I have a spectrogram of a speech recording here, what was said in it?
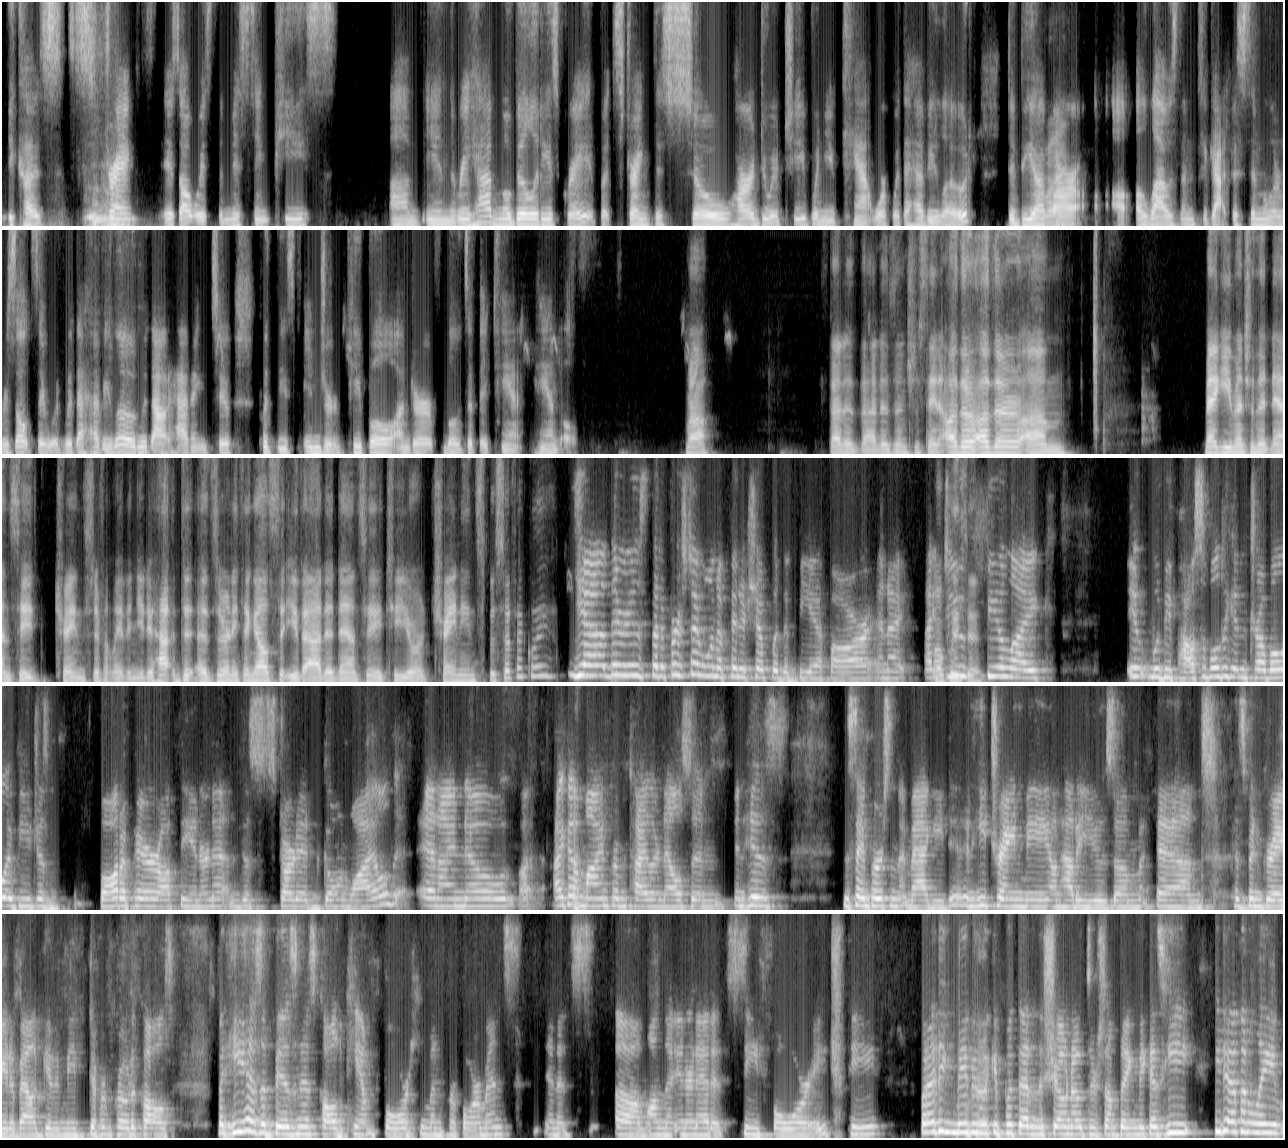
because strength is always the missing piece um, in the rehab. Mobility is great, but strength is so hard to achieve when you can't work with a heavy load. The BFR a- allows them to get the similar results they would with a heavy load without having to put these injured people under loads that they can't handle. Wow. That is that is interesting. Are there other um Maggie, you mentioned that Nancy trains differently than you do. How, d- is there anything else that you've added, Nancy, to your training specifically? Yeah, there is. But at first, I want to finish up with the BFR, and I I Oh, do feel like it would be possible to get in trouble if you just bought a pair off the internet and just started going wild. And I know I- I got mine from Tyler Nelson, and his the same person that Maggie did, and he trained me on how to use them, and has been great about giving me different protocols. But he has a business called Camp Four Human Performance, and it's um, on the internet. It's C4HP. But I think maybe Okay. we could put that in the show notes or something because he he definitely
